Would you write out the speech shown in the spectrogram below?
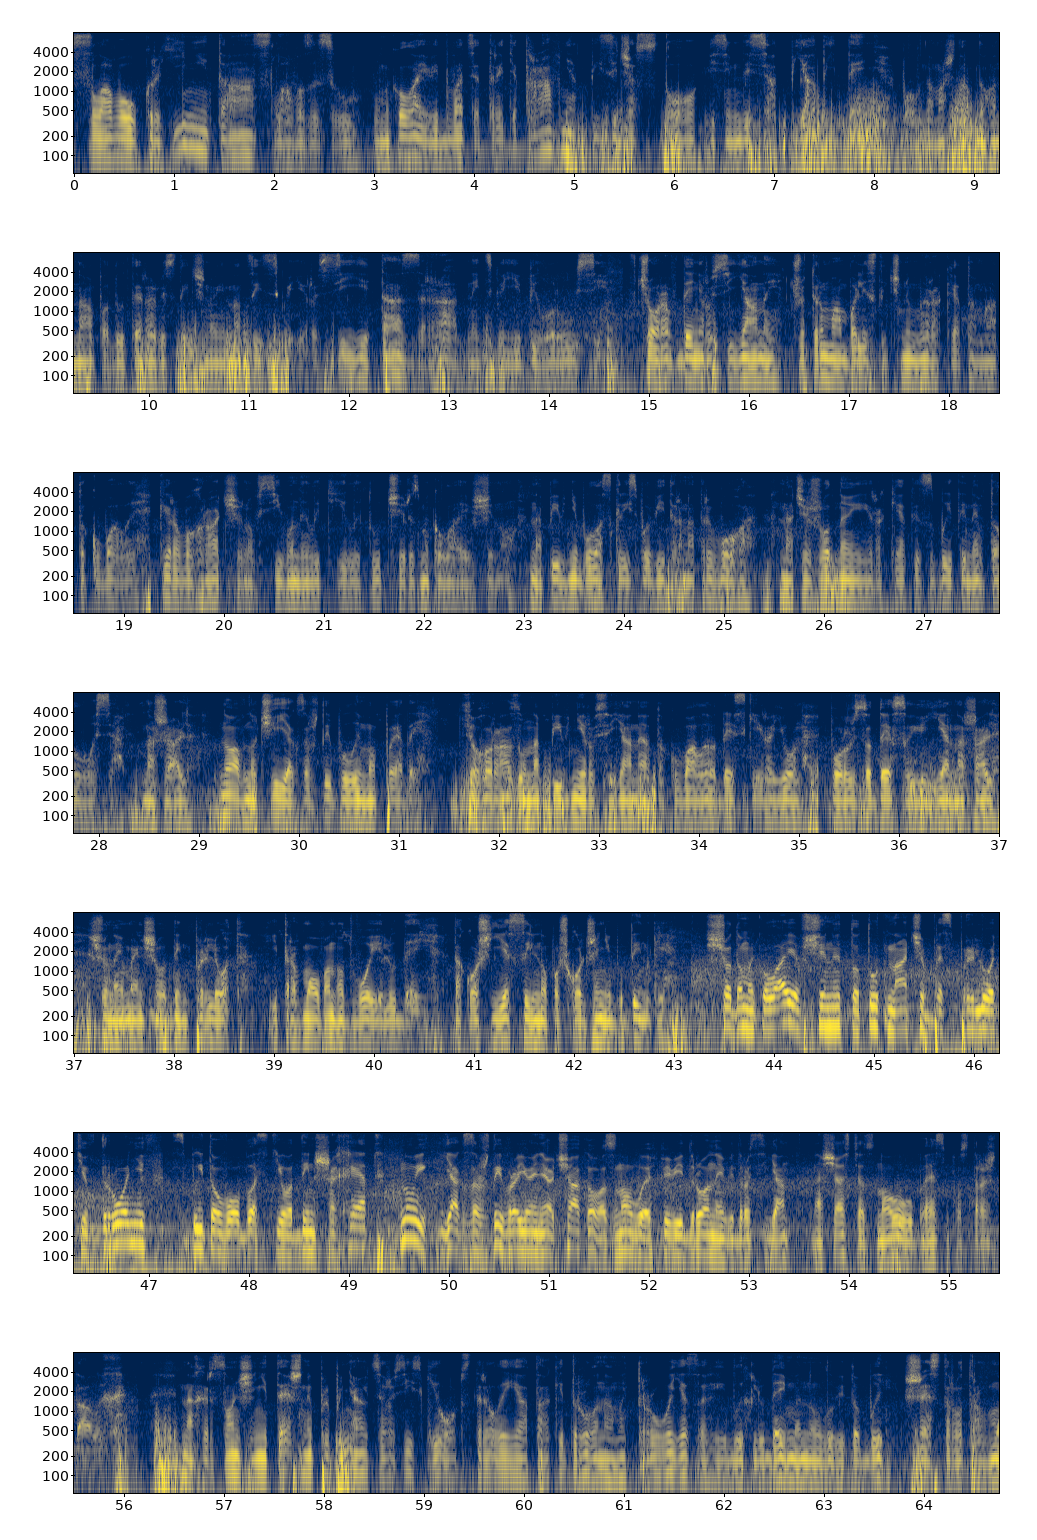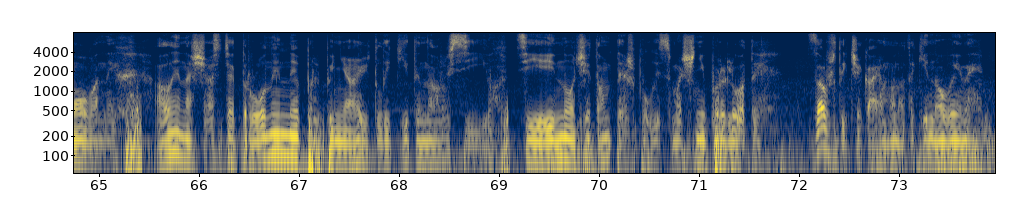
Слава Україні та слава ЗСУ. В Миколаєві 23 травня 1185 день повномасштабного нападу терористичної нацистської Росії та зрадницької Білорусі. Вчора в день росіяни чотирма балістичними ракетами атакували Кіровоградщину. Всі вони летіли тут через Миколаївщину. На півдні була скрізь повітряна тривога, наче жодної ракети збити не вдалося. На жаль, ну а вночі, як завжди, були мопеди. Цього разу на півдні росіяни атакували Одеський район. Поруч з Одесою є, на жаль, щонайменше один прильот. І травмовано двоє людей. Також є сильно пошкоджені будинки. Щодо Миколаївщини, то тут, наче без прильотів дронів, збито в області один шахет. Ну і як завжди, в районі Очакова знову fpv дрони від росіян. На щастя, знову без постраждалих. На Херсонщині теж не припиняються російські обстріли і атаки дронами. Троє загиблих людей минулої доби, шестеро травмованих. Але на щастя, дрони не припиняють летіти на Росію. Цієї ночі там теж були смачні прильоти. Завжди чекаємо на такі новини.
